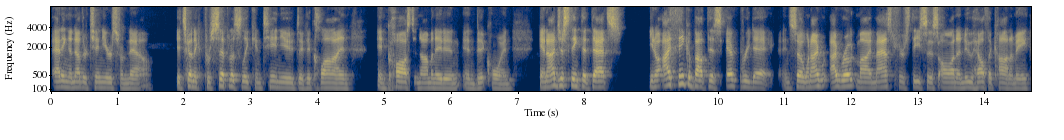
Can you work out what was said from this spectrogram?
adding another ten years from now, it's going to precipitously continue to decline in cost denominated in, in Bitcoin. And I just think that that's you know, I think about this every day. And so when I I wrote my master's thesis on a new health economy,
